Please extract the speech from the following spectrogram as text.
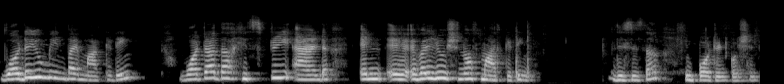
what do you mean by marketing? What are the history and evolution of marketing? This is the important question.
